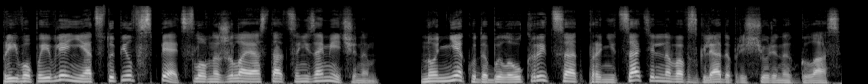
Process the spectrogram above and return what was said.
при его появлении отступил вспять, словно желая остаться незамеченным. Но некуда было укрыться от проницательного взгляда прищуренных глаз,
